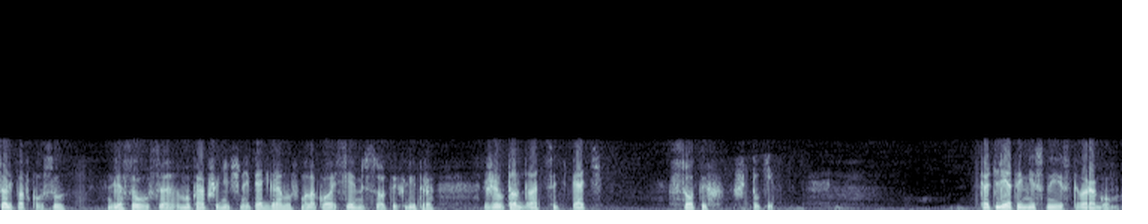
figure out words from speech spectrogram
соль по вкусу, для соуса мука пшеничная 5 граммов, молоко 7 сотых литра, желток 25 сотых штуки. Котлеты мясные с творогом.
